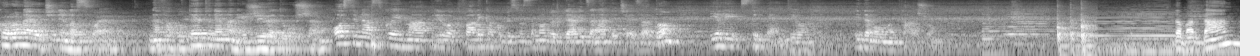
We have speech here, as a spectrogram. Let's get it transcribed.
Korona je učinila svoje. Na fakultetu nema ni žive duše. Osim nas kojima prilog fali kako bismo se mogli prijaviti za natječaj za dom ili stipendiju. Idemo u montažu. Dobar dan,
